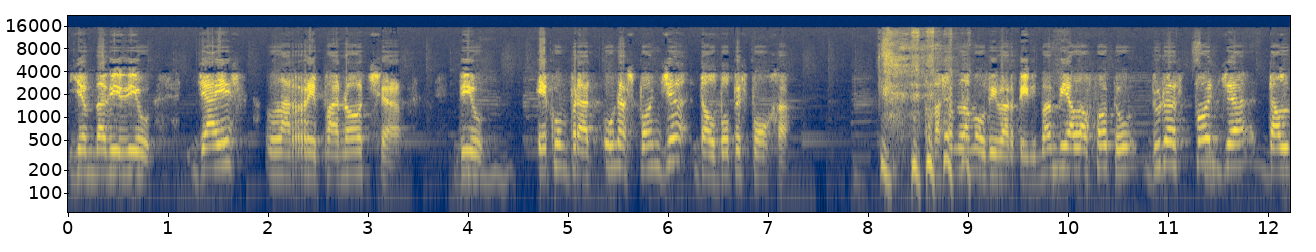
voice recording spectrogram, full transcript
i em va dir, diu, ja és la repanotxa. Diu, he comprat una esponja del Bob Esponja. Em va semblar molt divertit. Va enviar la foto d'una esponja del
